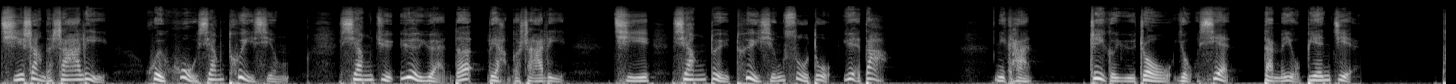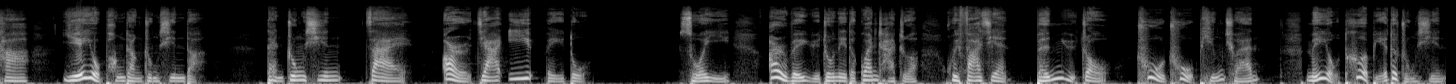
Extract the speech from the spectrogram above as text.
其上的沙粒会互相退行，相距越远的两个沙粒，其相对退行速度越大。你看，这个宇宙有限，但没有边界，它也有膨胀中心的，但中心在。二加一维度，所以二维宇宙内的观察者会发现本宇宙处处平权，没有特别的中心。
